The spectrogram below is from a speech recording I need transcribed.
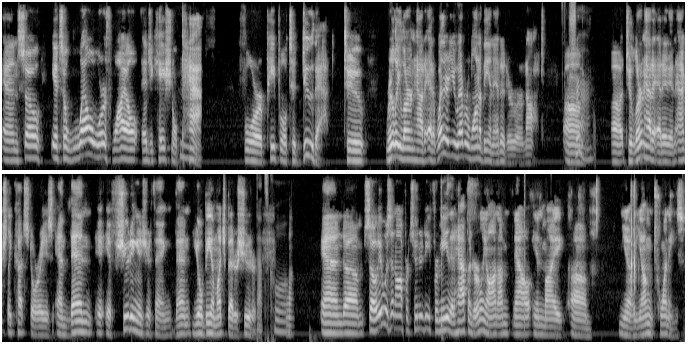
and so it's a well worthwhile educational Hmm. path for people to do that, to really learn how to edit, whether you ever want to be an editor or not. Um, sure. uh, to learn how to edit and actually cut stories, and then if shooting is your thing, then you'll be a much better shooter. That's cool. And um, so it was an opportunity for me that happened early on. I'm now in my um, you know young twenties,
